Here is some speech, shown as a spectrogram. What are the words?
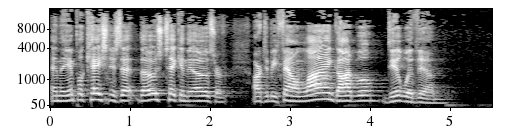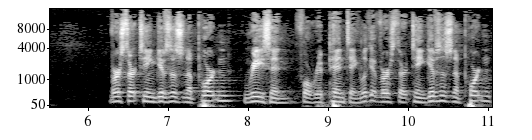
And the implication is that those taking the oaths are, are to be found lying, God will deal with them. Verse 13 gives us an important reason for repenting. Look at verse 13. Gives us an important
